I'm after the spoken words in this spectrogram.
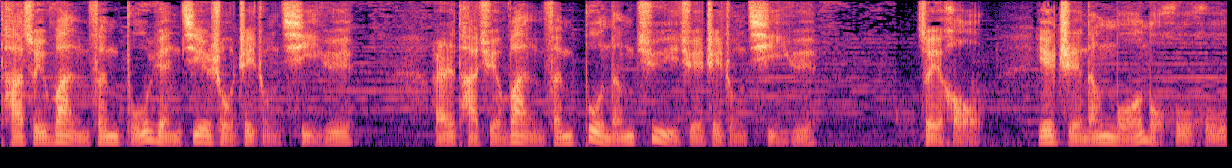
他虽万分不愿接受这种契约，而他却万分不能拒绝这种契约，最后也只能模模糊糊、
